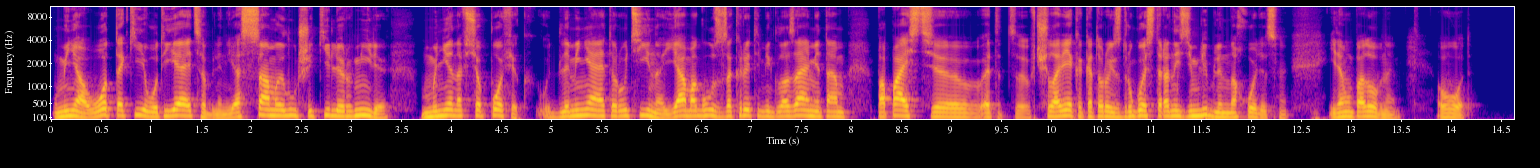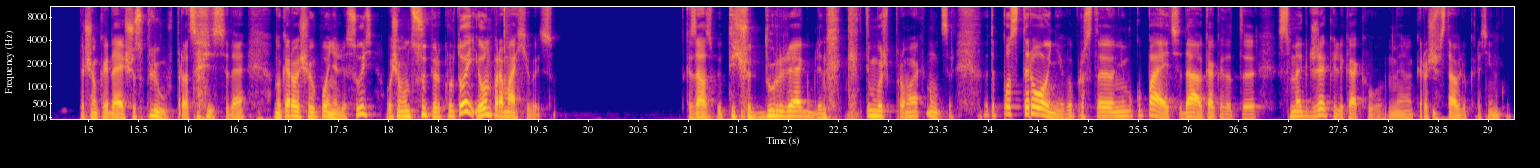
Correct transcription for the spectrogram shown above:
у меня вот такие вот яйца, блин, я самый лучший киллер в мире, мне на все пофиг, для меня это рутина, я могу с закрытыми глазами там попасть э, этот, в человека, который с другой стороны земли, блин, находится и тому подобное. Вот. Причем, когда я еще сплю в процессе, да. Ну, короче, вы поняли суть. В общем, он супер крутой, и он промахивается. Казалось бы, ты что, дурак, блин, как ты можешь промахнуться? Ну, это постерония, вы просто не выкупаете, да, как этот э, Смэк Джек или как его, короче, вставлю картинку.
